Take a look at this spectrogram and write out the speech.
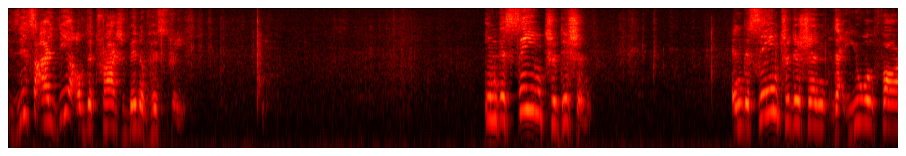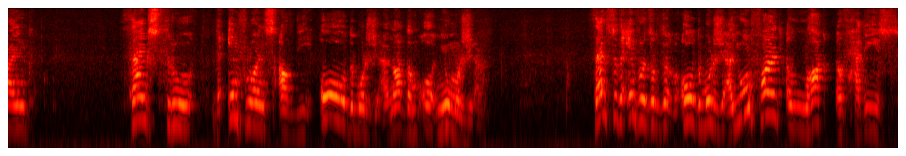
This idea of the trash bin of history in the same tradition, in the same tradition that you will find, thanks through the influence of the old Murji'ah, not the new Murji'ah, thanks to the influence of the old Murji'ah, you will find a lot of hadiths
